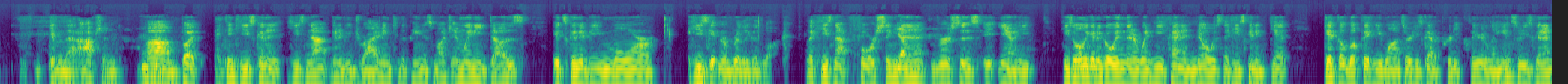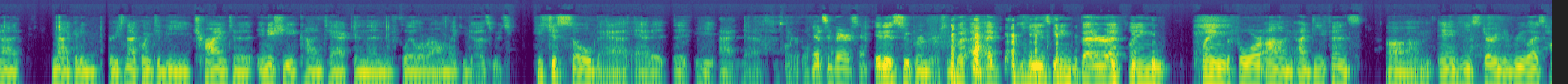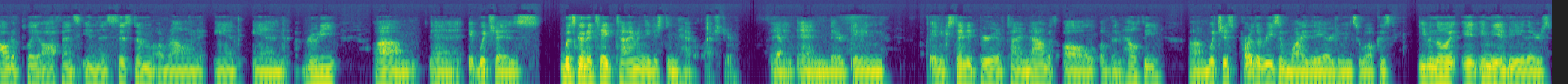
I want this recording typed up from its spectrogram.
give him that option. Mhm. Um, but I think he's gonna he's not gonna be driving to the paint as much, and when he does, it's gonna be more. He's getting a really good look. Like he's not forcing Yep. that versus it, you know he he's only gonna go in there when he kind of knows that he's gonna get get the look that he wants, or he's got a pretty clear lane, so he's gonna not not gonna or he's not going to be trying to initiate contact and then flail around like he does, which he's just so bad at it that he I, yeah, it's terrible. It's embarrassing. It is super embarrassing, but I, I, he is getting better at playing playing the four on on defense, um, and he's starting to realize how to play offense in this system around Ant and Rudy, um, and it, which has was going to take time, and they just didn't have it last year, and and they're getting an extended period of time now with all of them healthy, um, which is part of the reason why they are doing so well because even though in, in the NBA there's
